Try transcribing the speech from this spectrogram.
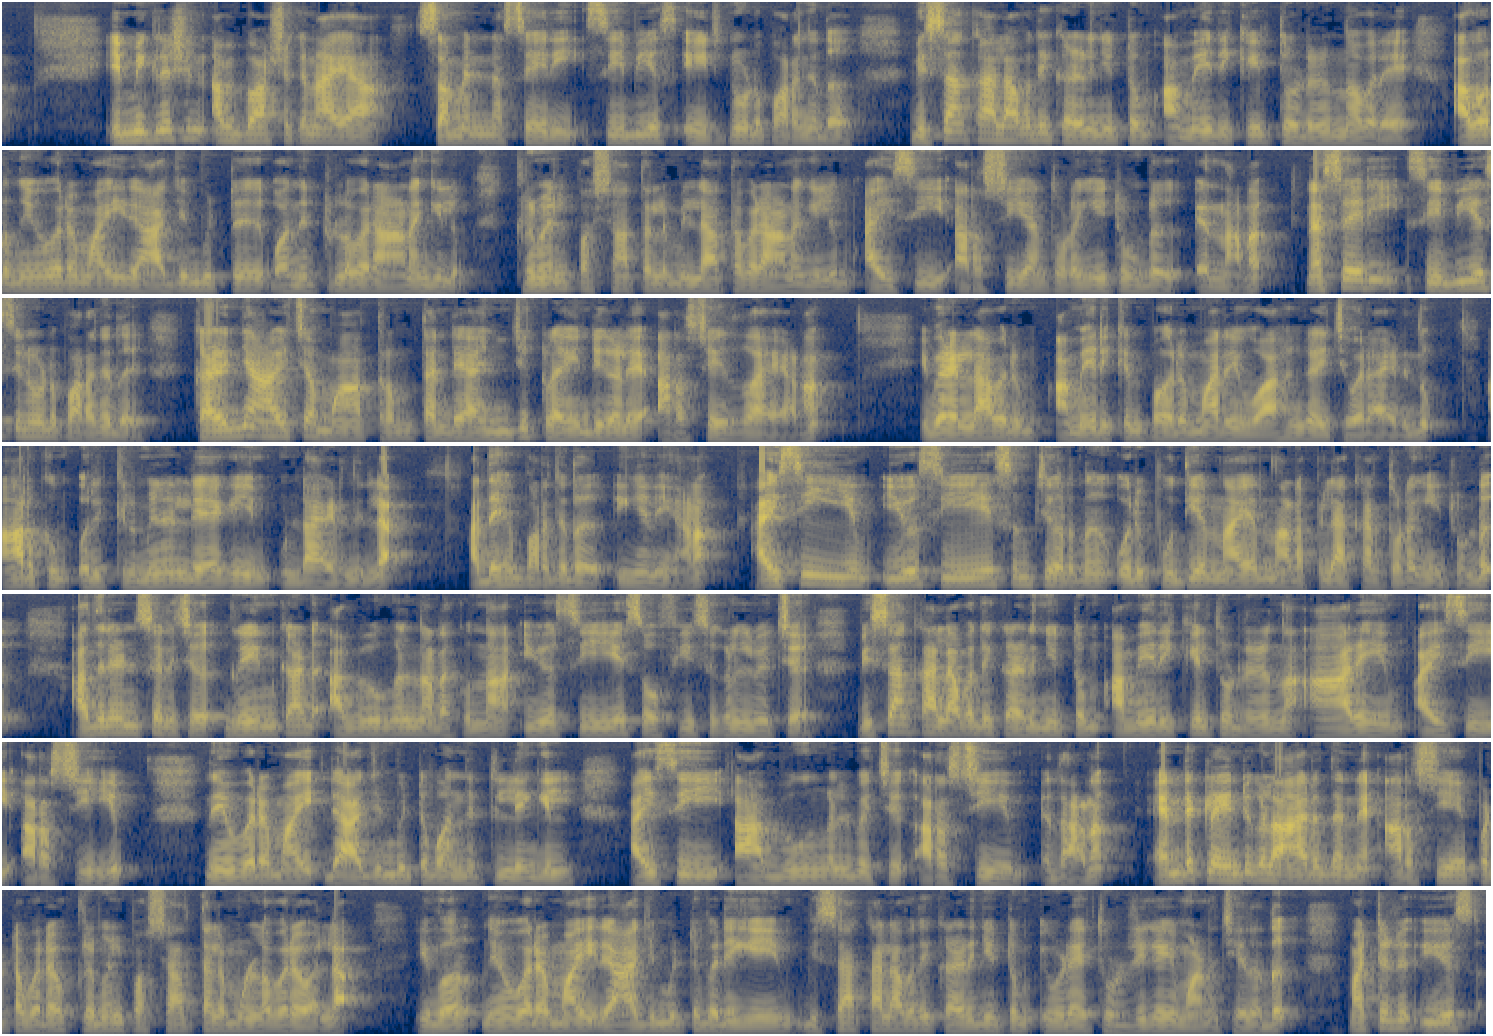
ഇമിഗ്രേഷൻ അഭിഭാഷകനായ സമൻ നസേരി സി ബി എസ് എയ്റ്റിനോട് പറഞ്ഞത് വിസ കാലാവധി കഴിഞ്ഞിട്ടും അമേരിക്കയിൽ തുടരുന്നവരെ അവർ നിയമപരമായി രാജ്യം വിട്ട് വന്നിട്ടുള്ളവരാണെങ്കിലും ക്രിമിനൽ പശ്ചാത്തലമില്ലാത്തവരാണെങ്കിലും ഐ സി അറസ്റ്റ് ചെയ്യാൻ തുടങ്ങിയിട്ടുണ്ട് എന്നാണ്. നസേരി സി ബി എസിനോട് പറഞ്ഞത് കഴിഞ്ഞ ആഴ്ച മാത്രം തന്റെ അഞ്ച് ക്ലയന്റുകളെ അറസ്റ്റ് ചെയ്തതായാണ്. ഇവരെല്ലാവരും അമേരിക്കൻ പൗരന്മാരെ വിവാഹം കഴിച്ചവരായിരുന്നു. ആർക്കും ഒരു ക്രിമിനൽ രേഖയും ഉണ്ടായിരുന്നില്ല. അദ്ദേഹം പറഞ്ഞത് ഇങ്ങനെയാണ്. ഐ സി ഇയും യു എസ് സി എസും ചേർന്ന് ഒരു പുതിയ നയം നടപ്പിലാക്കാൻ തുടങ്ങിയിട്ടുണ്ട്. അതിനനുസരിച്ച് ഗ്രീൻ കാർഡ് അഭിമുഖങ്ങൾ നടക്കുന്ന യു എസ് സി എസ് ഓഫീസുകളിൽ വെച്ച് വിസ കാലാവധി കഴിഞ്ഞിട്ടും അമേരിക്കയിൽ തുടരുന്ന ആരെയും ഐ സി ഇ അറസ്റ്റ് ചെയ്യും. നിയമപരമായി രാജ്യം വിട്ട് വന്നിട്ടില്ലെങ്കിൽ ഐ സി ആ അഭിമുഖങ്ങളിൽ വെച്ച് അറസ്റ്റ് ചെയ്യും എന്നാണ്. എന്റെ ക്ലയന്റുകൾ ആരും തന്നെ അറസ്റ്റ് ചെയ്യപ്പെട്ടവരോ ക്രിമിനൽ പശ്ചാത്തലമുള്ളവരോ അല്ല. ഇവർ നിയമപരമായി രാജ്യം വിട്ട് വരികയും വിസ കാലാവധി കഴിഞ്ഞിട്ടും ഇവിടെ തുടരുകയുമാണ് ചെയ്തത്. മറ്റൊരു യു എസ്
